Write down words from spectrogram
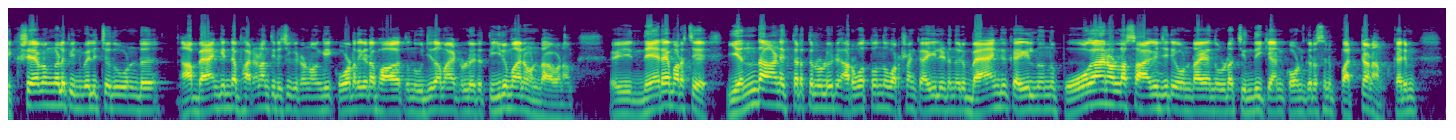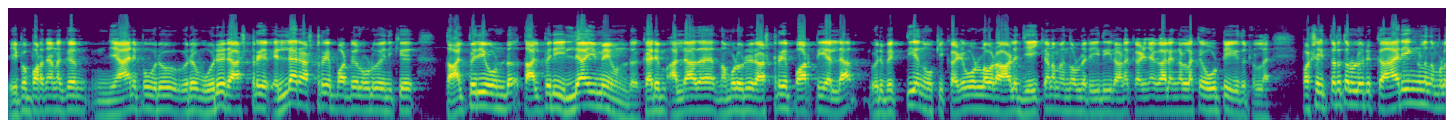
നിക്ഷേപങ്ങൾ പിൻവലിച്ചതുകൊണ്ട് ആ ബാങ്കിന്റെ ഭരണം തിരിച്ചു കിട്ടണമെങ്കിൽ കോടതിയുടെ ഭാഗത്തുനിന്ന് ഉചിതമായിട്ടുള്ളൊരു തീരുമാനം ഉണ്ടാവണം. ഈ നേരെ മറിച്ച് എന്താണ് ഇത്തരത്തിലുള്ളൊരു അറുപത്തൊന്ന് വർഷം കയ്യിലിടുന്ന ഒരു ബാങ്ക് കയ്യിൽ നിന്ന് പോകാനുള്ള സാഹചര്യം ഉണ്ടായെന്നുകൂടെ ചിന്തിക്കാൻ കോൺഗ്രസിന് പറ്റണം. കാര്യം ഇപ്പം പറഞ്ഞ കണക്ക് ഞാനിപ്പോൾ ഒരു ഒരു ഒരു രാഷ്ട്രീയ എല്ലാ രാഷ്ട്രീയ പാർട്ടികളോടും എനിക്ക് താല്പര്യമുണ്ട് താല്പര്യം ഇല്ലായ്മയുണ്ട് കാര്യം അല്ലാതെ നമ്മളൊരു രാഷ്ട്രീയ പാർട്ടിയല്ല ഒരു വ്യക്തിയെ നോക്കി കഴിവുള്ള ഒരാൾ ജയിക്കണം എന്നുള്ള രീതിയിലാണ് കഴിഞ്ഞ കാലങ്ങളിലൊക്കെ വോട്ട് ചെയ്തിട്ടുള്ളത് പക്ഷേ ഇത്തരത്തിലുള്ള ഒരു കാര്യങ്ങൾ നമ്മൾ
